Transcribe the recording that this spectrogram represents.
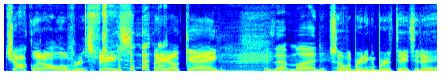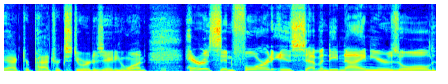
Chocolate all over his face. like, okay. Is that mud? Celebrating a birthday today. Actor Patrick Stewart is 81. Harrison Ford is 79 years old.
